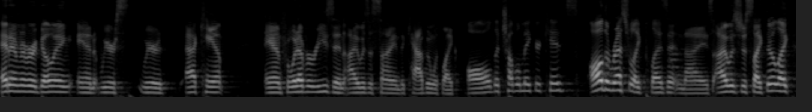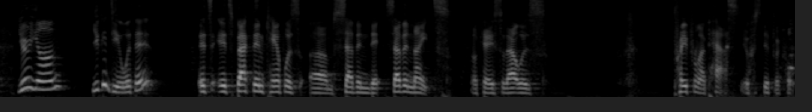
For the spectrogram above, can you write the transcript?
And I remember going, and we were, we were at camp, and for whatever reason, I was assigned the cabin with like all the troublemaker kids. All the rest were like pleasant and nice. I was just like, they're like, you're young, you can deal with it. It's, it's back then, camp was um, seven, day, seven nights. Okay, so that was, pray for my past. It was difficult.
